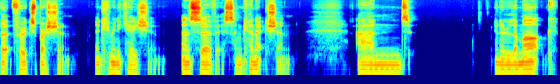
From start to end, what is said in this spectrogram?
but for expression and communication and service and connection. And, you know, Lamarck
